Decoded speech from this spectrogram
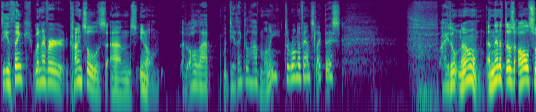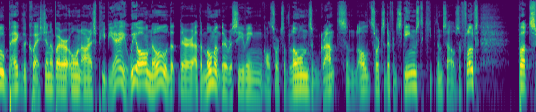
do you think whenever councils and you know all that, but do you think they'll have money to run events like this? I don't know. And then it does also beg the question about our own RSPBA. We all know that they're at the moment they're receiving all sorts of loans and grants and all sorts of different schemes to keep themselves afloat. But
